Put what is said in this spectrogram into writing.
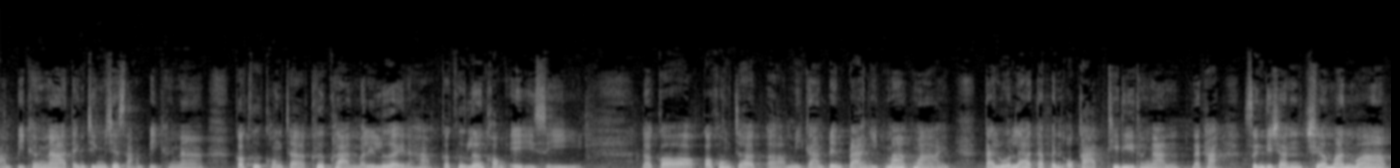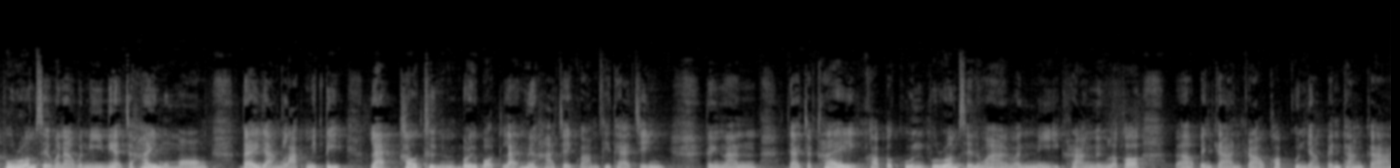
3 ปีข้างหน้า แต่จริงไม่ใช่ 3 ปีข้างหน้า ก็คือคงจะคลืบคลานมาเรื่อยๆนะคะก็คือเรื่องของ AEC แล้วก็ก็คงจะมีการเปลี่ยนแปลงอีกมากมาย แต่ล้วนแล้วแต่เป็นโอกาสที่ดีทั้งนั้นนะคะซึ่งดิฉันเชื่อมั่นว่าผู้ร่วมเสวนาวันนี้เนี่ยจะให้มุมมองได้อย่างหลากมิติ และเข้าถึงบริบทและเนื้อหาใจความที่แท้จริง ดังนั้นอยากจะใคร่ขอบพระคุณผู้ร่วมเสวนาวันนี้อีกครั้งหนึ่ง แล้วก็เอ่อเป็นการกล่าวขอบคุณอย่างเป็นทางการ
